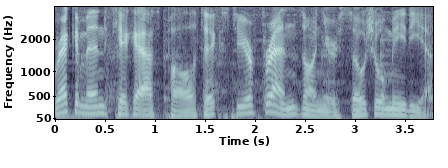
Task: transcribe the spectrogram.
recommend Kickass Politics to your friends on your social media.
